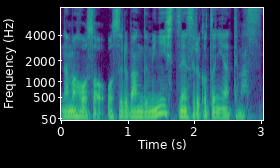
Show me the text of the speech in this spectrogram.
生放送をする番組に出演することになってます。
